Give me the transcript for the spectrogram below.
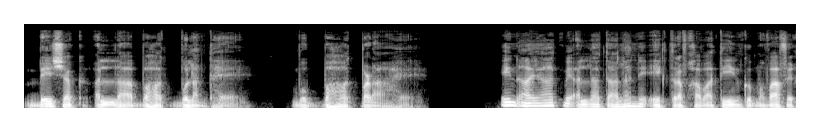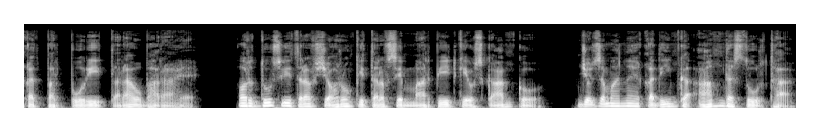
بے شک اللہ بہت بلند ہے، وہ بہت بڑا ہے۔ ان آیات میں اللہ تعالیٰ نے ایک طرف خواتین کو موافقت پر پوری طرح ابھارا ہے۔ اور دوسری طرف شوہروں کی طرف سے مار پیٹ کے اس کام کو جو زمانہ قدیم کا عام دستور تھا،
